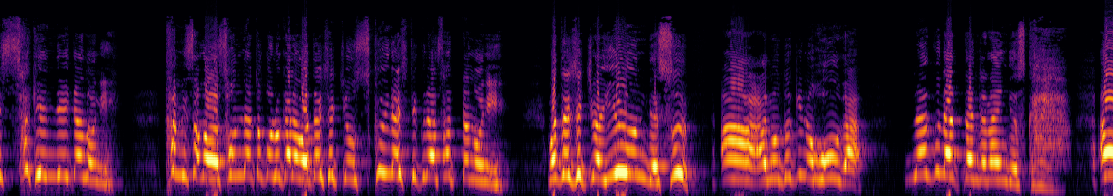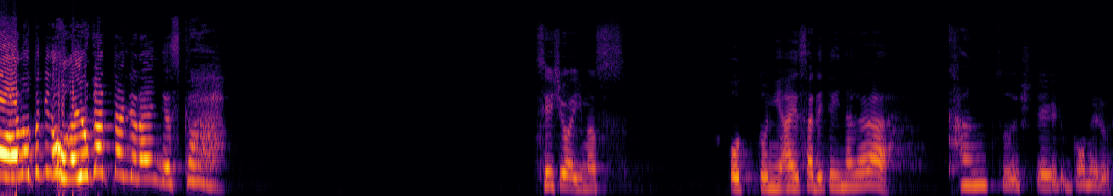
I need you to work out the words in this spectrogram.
に叫んでいたのに、神様はそんなところから私たちを救い出してくださったのに、私たちは言うんです。ああ、あの時の方が楽だったんじゃないんですか。ああ、あの時の方が良かったんじゃないんですか。聖書は言います。夫に愛されていながら、貫通しているゴメル。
